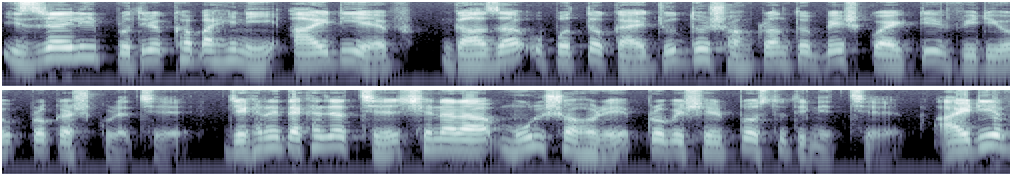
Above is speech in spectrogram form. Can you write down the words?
ইসরায়েলি প্রতিরক্ষা বাহিনী আইডিএফ গাজা উপত্যকায় যুদ্ধ সংক্রান্ত বেশ কয়েকটি ভিডিও প্রকাশ করেছে, যেখানে দেখা যাচ্ছে সেনারা মূল শহরে প্রবেশের প্রস্তুতি নিচ্ছে। আইডিএফ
